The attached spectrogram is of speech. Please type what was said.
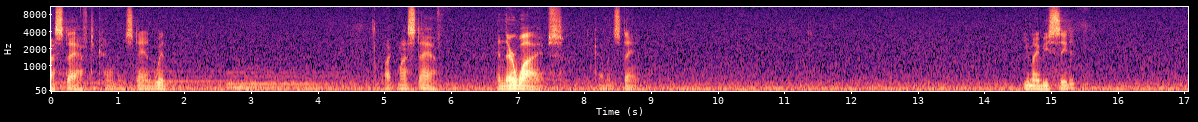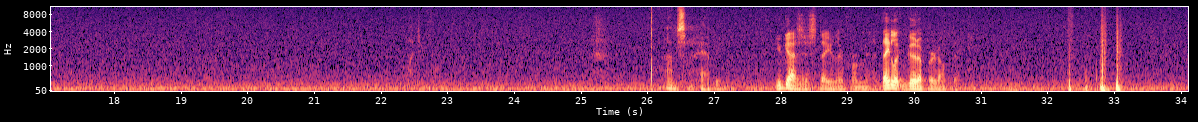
my staff to come and stand with me. Like my staff and their wives come and stand. You may be seated. I'm so happy. You guys just stay there for a minute. They look good up there, don't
